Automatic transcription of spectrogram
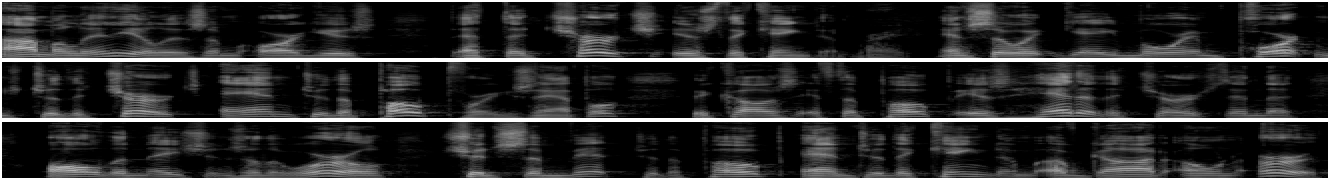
amillennialism argues that the church is the kingdom. Right. And so it gave more importance to the church and to the Pope, for example, because if the Pope is head of the church, then the, all the nations of the world should submit to the Pope and to the kingdom of God on earth.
